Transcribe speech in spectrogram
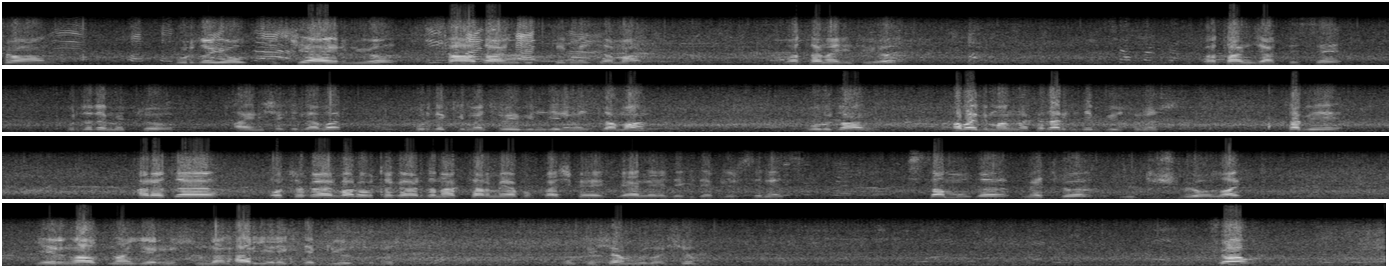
Şu an burada yol ikiye ayrılıyor. Sağdan gittiğimiz zaman vatana gidiyor. Vatan Caddesi. Burada da metro aynı şekilde var. Buradaki metroya bindiğimiz zaman buradan havalimanına kadar gidebiliyorsunuz. Tabi arada otogar var. Otogardan aktarma yapıp başka yerlere de gidebilirsiniz. İstanbul'da metro müthiş bir olay. Yerin altından, yerin üstünden her yere gidebiliyorsunuz. Muhteşem bir ulaşım. Şu an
